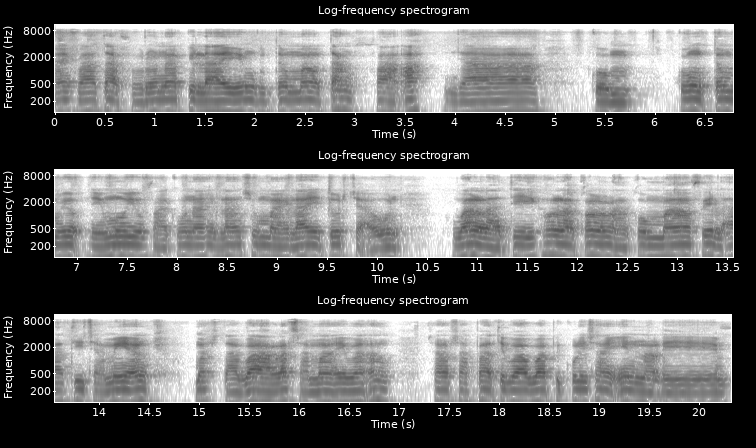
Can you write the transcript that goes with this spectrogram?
ay fa takfuruna billahi in kuntum mautan fa'ah jakum. Kuntum yu'limu yufakuna hilan summa ilai turja'un. Walati khalaqal lakum ma fil ati jami'an. Mastawa ala sama iwa ang sabati wa wa bikuli sayin alim.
